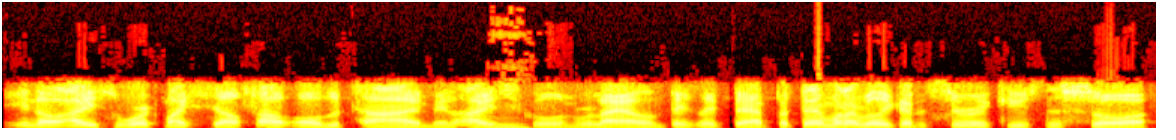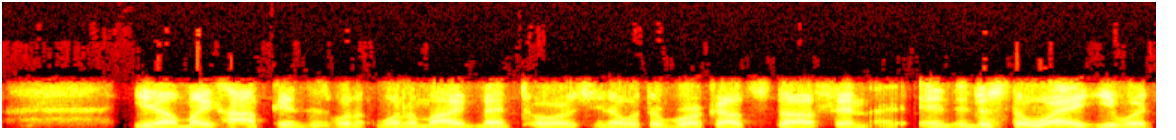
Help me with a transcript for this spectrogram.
You know, I used to work myself out all the time in high mm. school in Rhode Island, things like that. But then when I really got to Syracuse and saw you know, Mike Hopkins is one one of my mentors. You know, with the workout stuff and and just the way he would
